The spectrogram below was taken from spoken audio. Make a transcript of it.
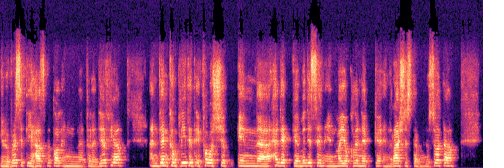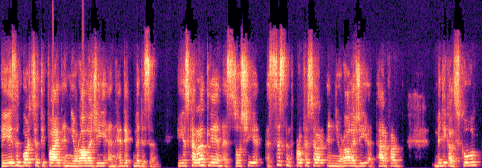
University Hospital in Philadelphia, and then completed a fellowship in uh, headache medicine in Mayo Clinic in Rochester, Minnesota. He is board certified in neurology and headache medicine. He is currently an associate assistant professor in neurology at Harvard Medical School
